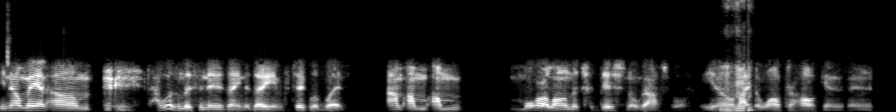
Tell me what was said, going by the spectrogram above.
You know, man, um, I wasn't listening to anything today in particular, but I'm I'm I'm more along the traditional gospel. You know, mm-hmm. like the Walter Hawkins and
